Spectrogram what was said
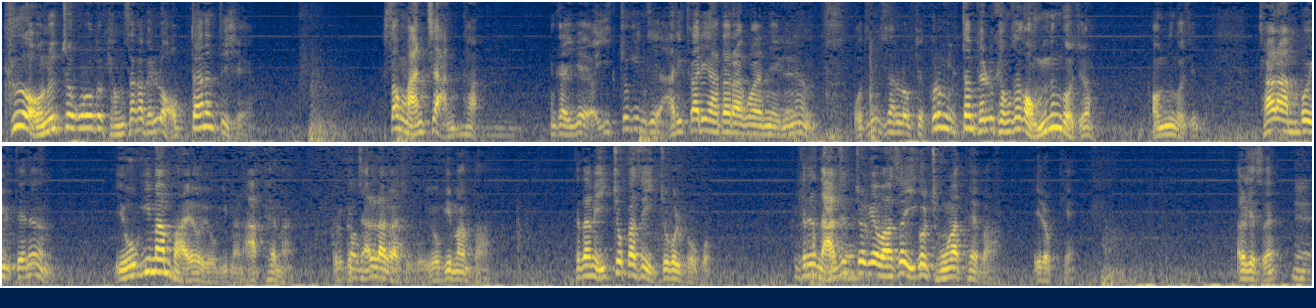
그 어느 쪽으로도 경사가 별로 없다는 뜻이에요. 썩 많지 않다. 그러니까 이게 이쪽이 이제 아리까리하다라고 하는 얘기는 어딘지 잘 없죠. 그럼 일단 별로 경사가 없는 거죠. 없는 거지. 잘 안 보일 때는 여기만 봐요. 여기만 앞에만 이렇게 가까운 잘라가지고 여기만 봐. 그 다음에 이쪽 가서 이쪽을 보고. 그래서 낮은 쪽에 와서 이걸 종합해봐. 이렇게. 알겠어요? 예.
